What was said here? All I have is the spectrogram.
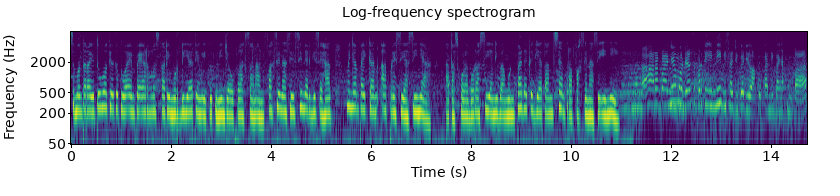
Sementara itu, Wakil Ketua MPR Lestari Murdiat yang ikut meninjau pelaksanaan vaksinasi sinergi sehat menyampaikan apresiasinya atas kolaborasi yang dibangun pada kegiatan sentra vaksinasi ini. Harapannya model seperti ini bisa juga dilakukan di banyak tempat,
